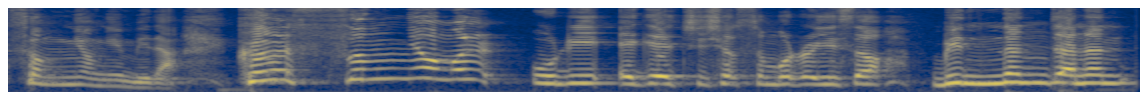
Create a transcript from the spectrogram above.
성령입니다. 그 성령을 우리에게 주셨으므로 해서 믿는 자는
